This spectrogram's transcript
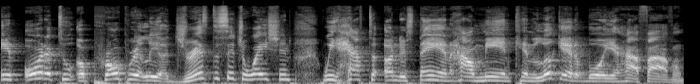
in order to appropriately address the situation, we have to understand how men can look at a boy and high five him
